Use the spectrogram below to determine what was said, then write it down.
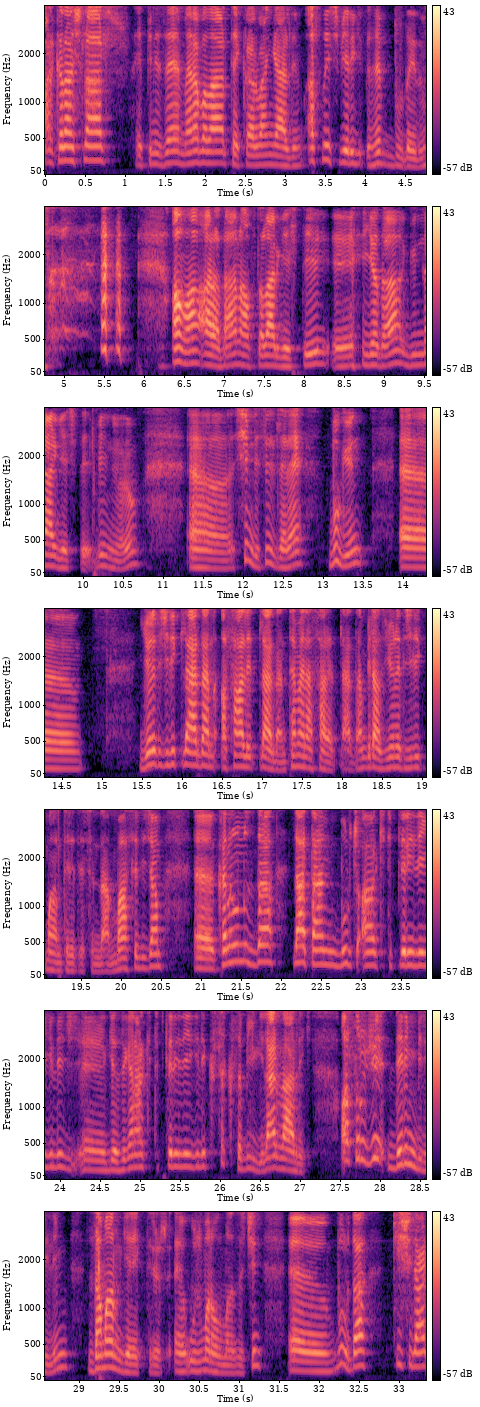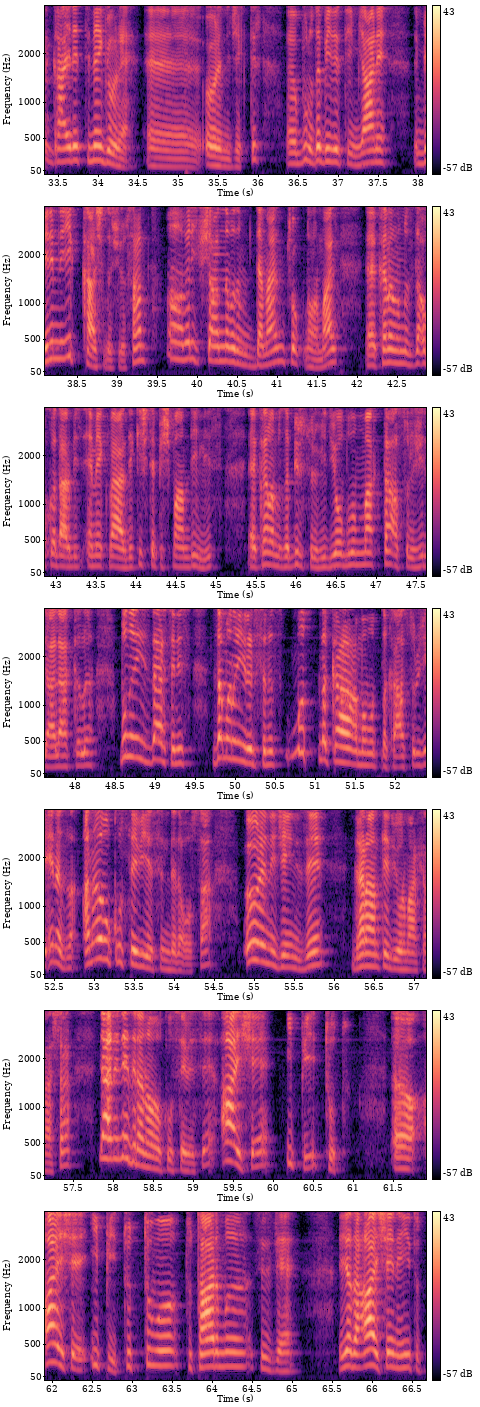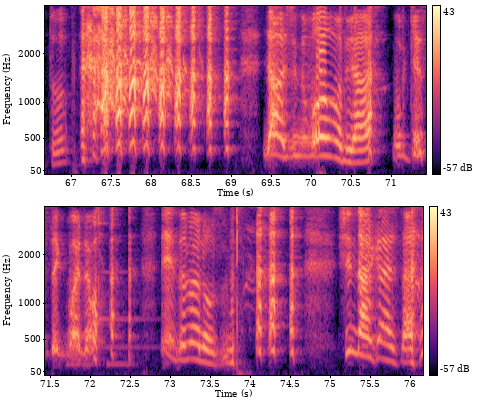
Arkadaşlar hepinize merhabalar. Tekrar ben geldim. Aslında hiçbir yere gitmedim. Hep buradaydım. Ama aradan haftalar geçti e, ya da günler geçti. Bilmiyorum. E, şimdi sizlere bugün e, yöneticiliklerden, asaletlerden, temel asaletlerden, biraz yöneticilik mantalitesinden bahsedeceğim. Ee, kanalımızda zaten burç arketipleriyle ilgili, e, gezegen arketipleriyle ilgili kısa kısa bilgiler verdik. Astroloji derin bir ilim, zaman gerektirir e, uzman olmanız için. E, burada kişiler gayretine göre e, öğrenecektir. E, bunu da belirteyim. Yani benimle ilk karşılaşıyorsan, Aa, ben hiçbir şey anlamadım demen çok normal. E, kanalımızda o kadar biz emek verdik. işte pişman değiliz. E, kanalımızda bir sürü video bulunmakta astroloji ile alakalı. Bunları izlerseniz zaman ayırırsınız. Mutlaka ama mutlaka astroloji en azından anaokul seviyesinde de olsa öğreneceğinizi garanti ediyorum arkadaşlar. Yani nedir anaokul seviyesi? Ayşe ipi tut. Ee, Ayşe ipi tuttu mu, tutar mı sizce? Ya da Ayşe neyi tuttu? ya şimdi bu olmadı ya. Bunu kessek mi acaba? Neyse böyle olsun. şimdi arkadaşlar.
